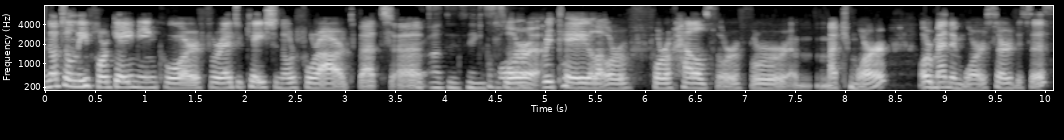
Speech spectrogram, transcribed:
not only for gaming or for education or for art but uh, for other things for retail or for health or for um, much more or many more services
